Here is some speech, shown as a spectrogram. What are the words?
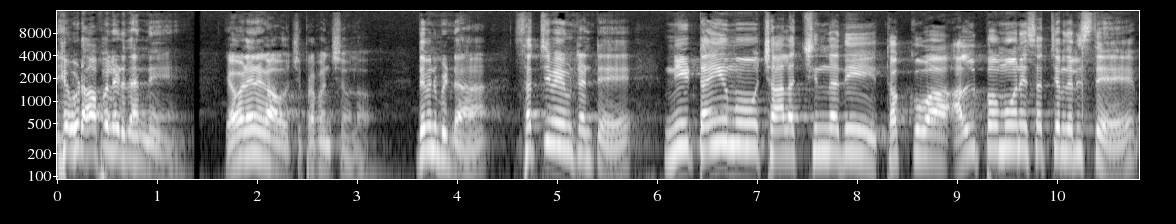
ఎవడు ఆపలేడు దాన్ని. ఎవడైనా కావచ్చు ప్రపంచంలో. దేవుని బిడ్డ సత్యం ఏమిటంటే నీ టైము చాలా చిన్నది తక్కువ అల్పము అనే సత్యం తెలిస్తే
